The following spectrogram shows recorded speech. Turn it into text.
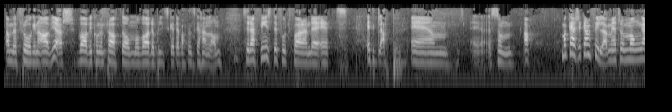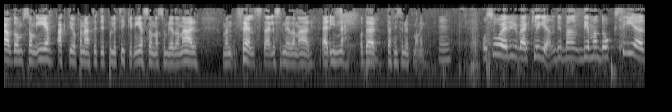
ja, men frågorna avgörs. Vad vi kommer att prata om och vad den politiska debatten ska handla om. Så där finns det fortfarande ett, ett glapp ehm, eh, som ja, man kanske kan fylla. Men jag tror många av de som är aktiva på nätet i politiken är sådana som redan är men, frälsta eller som redan är, är inne. Och där, där finns en utmaning. Mm. Och så är det ju verkligen. Det man, det man dock ser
